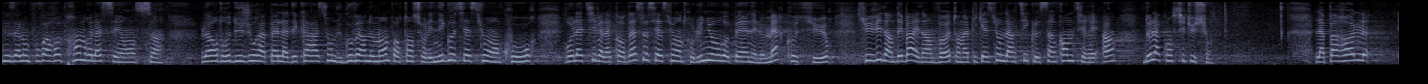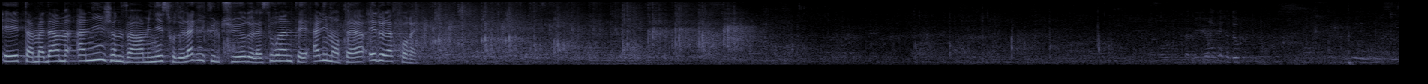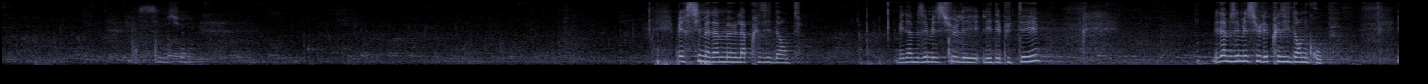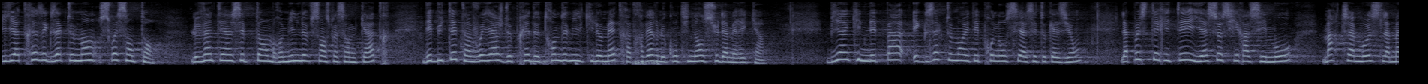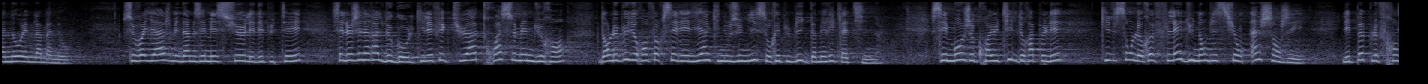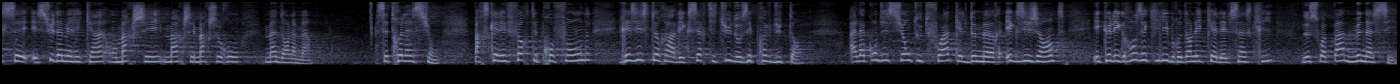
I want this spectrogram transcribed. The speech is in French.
Nous allons pouvoir reprendre la séance. L'ordre du jour appelle la déclaration du gouvernement portant sur les négociations en cours relatives à l'accord d'association entre l'Union européenne et le Mercosur, suivi d'un débat et d'un vote en application de l'article 50-1 de la Constitution. La parole est à Madame Annie Genevard, ministre de l'Agriculture, de la Souveraineté alimentaire et de la Forêt. Merci Madame la Présidente. Mesdames et Messieurs les, députés, Mesdames et Messieurs les présidents de groupe, il y a très exactement 60 ans, le 21 septembre 1964, débutait un voyage de près de 32 000 kilomètres à travers le continent sud-américain. Bien qu'il n'ait pas exactement été prononcé à cette occasion, la postérité y associera ces mots Marchamos la mano en la mano. Ce voyage, mesdames et messieurs les députés, c'est le général de Gaulle qui l'effectua trois semaines durant dans le but de renforcer les liens qui nous unissent aux républiques d'Amérique latine. Ces mots, je crois utile de rappeler qu'ils sont le reflet d'une ambition inchangée. Les peuples français et sud-américains ont marché, marchent et marcheront main dans la main. Cette relation, parce qu'elle est forte et profonde, résistera avec certitude aux épreuves du temps, à la condition toutefois qu'elle demeure exigeante et que les grands équilibres dans lesquels elle s'inscrit ne soient pas menacés.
